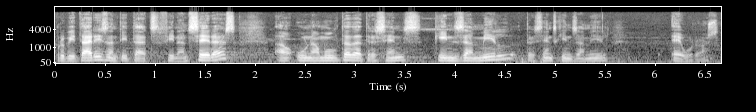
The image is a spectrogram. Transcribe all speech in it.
propietaris, entitats financeres, una multa de 315.000 315 euros.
